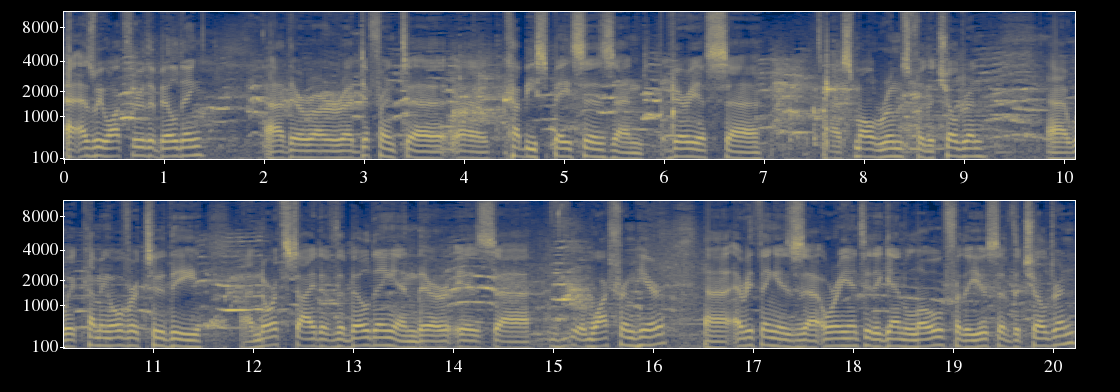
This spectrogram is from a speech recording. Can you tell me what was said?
As we walk through the building, uh, there are uh, different uh, uh, cubby spaces and various uh, small rooms for the children. we're coming over to the north side of the building, and there is a washroom here. everything is oriented again low for the use of the children.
